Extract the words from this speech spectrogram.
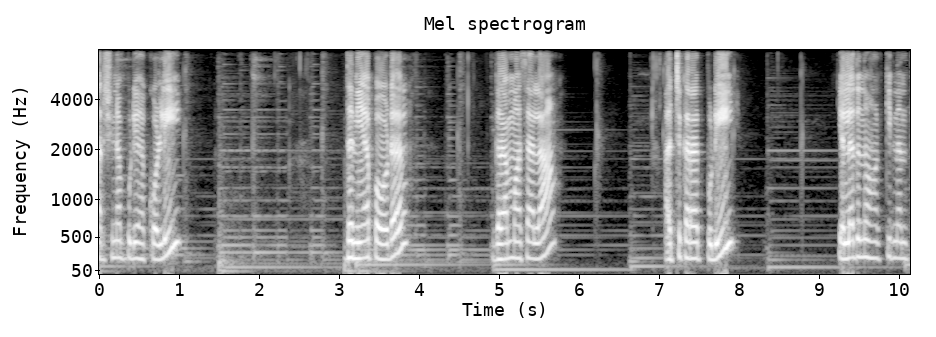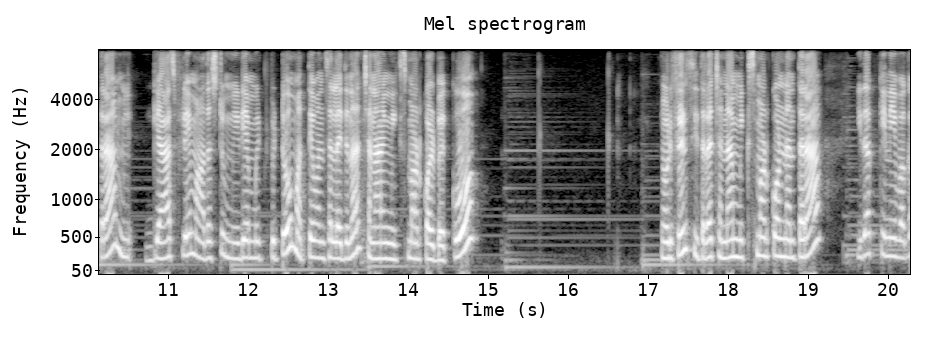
ಅರಿಶಿನ ಪುಡಿ ಹಾಕ್ಕೊಳ್ಳಿ ಧನಿಯಾ ಪೌಡರ್, ಗರಂ ಮಸಾಲ ಅಚ್ಚಕರದ ಪುಡಿ. ಎಲ್ಲದನ್ನು ಹಾಕಿದ ನಂತರ ಗ್ಯಾಸ್ ಫ್ಲೇಮ್ ಆದಷ್ಟು ಮೀಡಿಯಮ್ ಇಟ್ಬಿಟ್ಟು ಮತ್ತೆ ಒಂದ್ಸಲ ಇದನ್ನು ಚೆನ್ನಾಗಿ ಮಿಕ್ಸ್ ಮಾಡ್ಕೊಳ್ಬೇಕು. ನೋಡಿ ಫ್ರೆಂಡ್ಸ್ ಈ ಥರ ಚೆನ್ನಾಗಿ ಮಿಕ್ಸ್ ಮಾಡ್ಕೊಂಡ ನಂತರ ಇದಕ್ಕೆ ನೀವಾಗ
